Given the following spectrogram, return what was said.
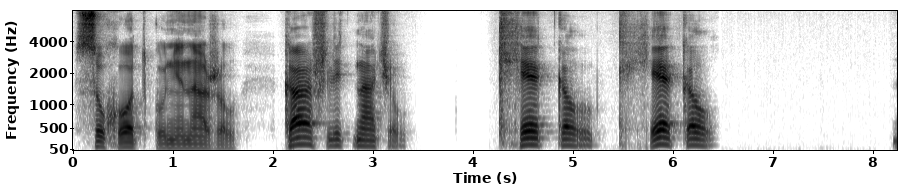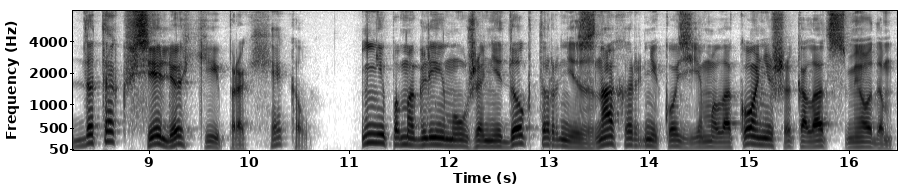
сухотку не нажил. Кашлять начал. Кхекал, кхекал. Да так все легкие прокхекал. Не помогли ему уже ни доктор, ни знахарь, ни козье молоко, ни шоколад с медом.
